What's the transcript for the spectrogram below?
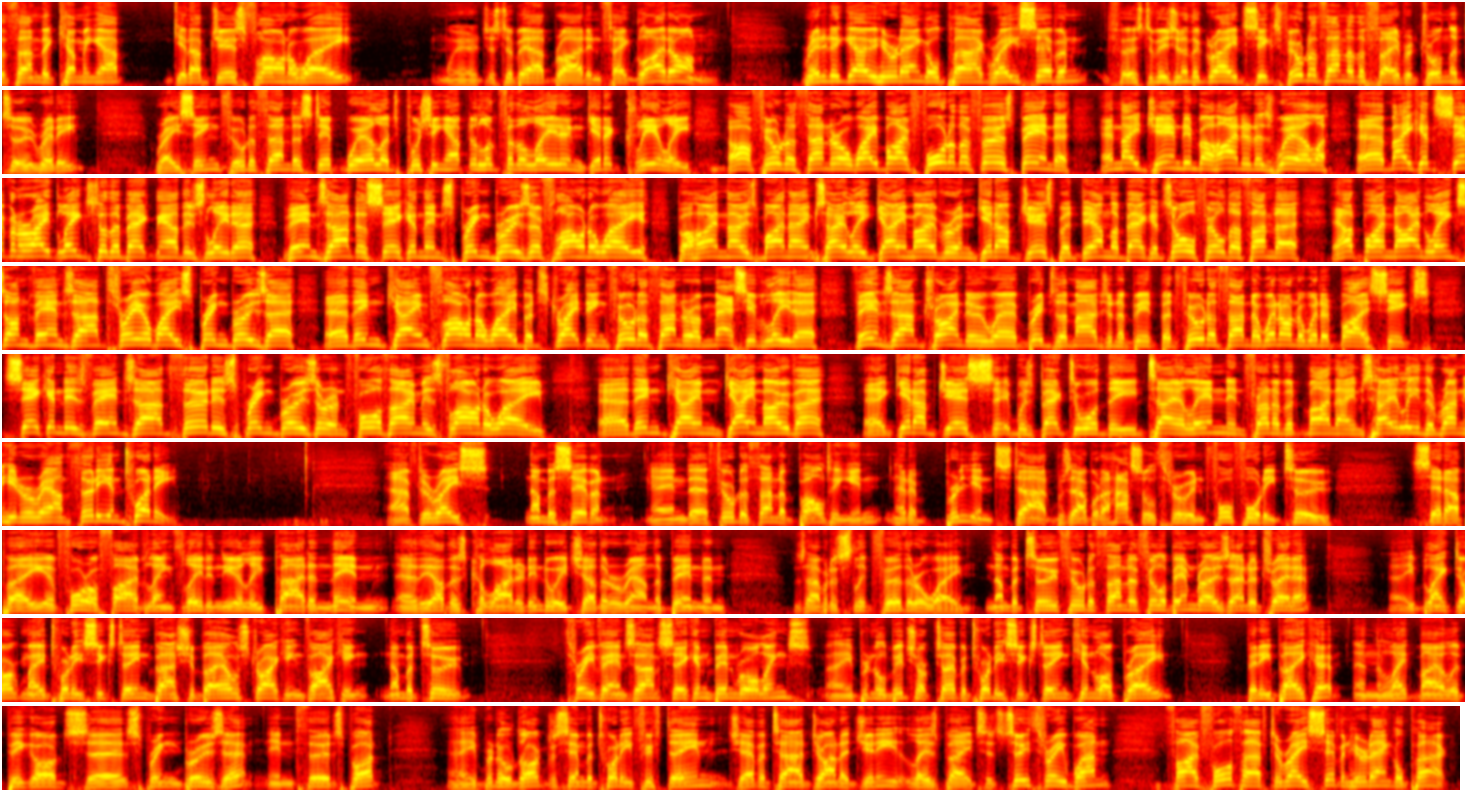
Thunder coming up. Get up, Jess, flowing away. We're just about right. In fact, light on. Ready to go here at Angle Park. Race 7. First division of the grade 6. Filter Thunder the favourite. Drawn the 2. Ready? Racing, Field Filter Thunder step well. It's pushing up to look for the lead and get it clearly. Oh, Filter Thunder away by four to the first bend, and they jammed in behind it as well. Uh, make it seven or eight lengths to the back now, this leader. Van Zandt second, then Spring Bruiser flowing away. Behind those, my name's Haley. Game over and get up, but down the back, it's all Field Filter Thunder. Out by nine lengths on Van Zandt. Three away, Spring Bruiser. Uh, then came flowing away, but straightening Field Filter Thunder, a massive leader. Van Zandt trying to uh, bridge the margin a bit, but Thunder went on to win it by six. Second is Van Zandt. Third is Spring Bruiser. And fourth home is Flown Away. Uh, then came Game Over. Uh, get up, Jess. It was back toward the tail end. In front of it, my name's Haley. The run here around 30 and 20. After race number seven. And uh, Filter Thunder bolting in. Had a brilliant start. Was able to hustle through in 442 set up a uh, four or five length lead in the early part, and then uh, the others collided into each other around the bend and was able to slip further away. Number two, Filter Thunder, Philip Emrose, owner trainer. Uh, a Black Dog, May 2016, Barcia Bale, Striking Viking. Number two, Three Van Zandt, second. Ben Rawlings, uh, a Brindle Bitch, October 2016, Kinloch Brae. Betty Baker and the late male at Big Odds, uh, Spring Bruiser in third spot. Uh, a Brindle Dog, December 2015. Javatar, Dinah Ginny, Les Bates. It's 2 3 1, 5 4th after race 7 here at Angle Park.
